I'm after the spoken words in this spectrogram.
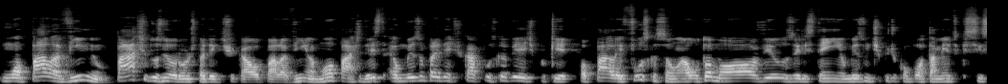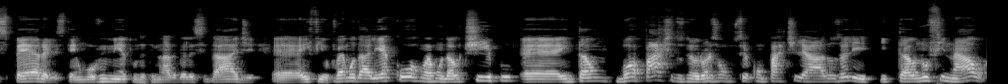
um Opala vinho, parte dos neurônios para identificar o Opala vinho, a maior parte deles é o mesmo para identificar Fusca Verde, porque Opala e Fusca são automóveis, eles têm o mesmo tipo de comportamento que se espera, eles têm um movimento com determinada velocidade, é, enfim, o que vai mudar ali é a cor, vai mudar o tipo, é, então boa parte dos neurônios vão ser compartilhados ali. Então, no final,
